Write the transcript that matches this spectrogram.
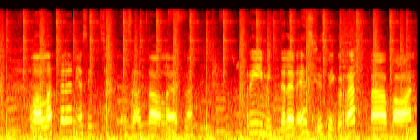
lallattelen ja sitten saattaa olla, että mä riimittelen, en siis niinku räppää vaan.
